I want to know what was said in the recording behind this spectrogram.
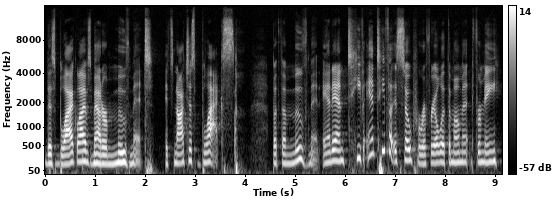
this Black Lives Matter movement, it's not just blacks. but the movement and Antifa. Antifa is so peripheral at the moment for me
